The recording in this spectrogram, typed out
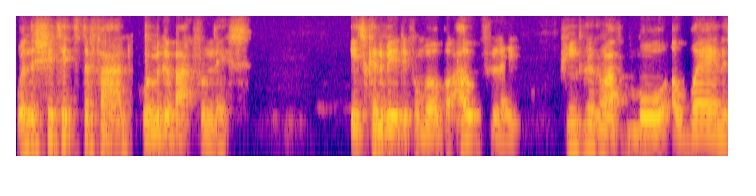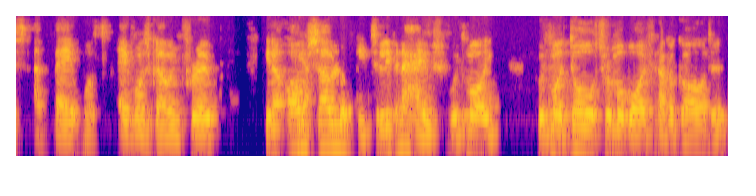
when the shit hits the fan, when we go back from this, it's going to be a different world. But hopefully, people are going to have more awareness about what everyone's going through. You know, I'm Yeah. so lucky to live in a house with my with my daughter and my wife and have a garden.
